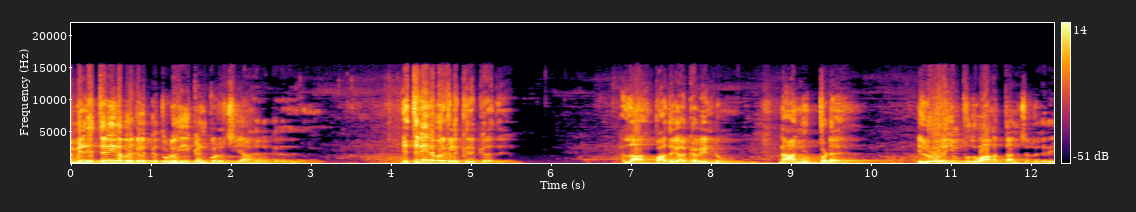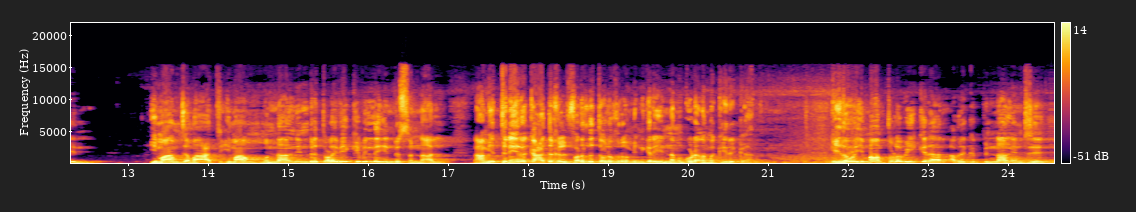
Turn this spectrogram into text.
நம்மில் எத்தனை நபர்களுக்கு தொழுகை கண் குளிர்ச்சியாக இருக்கிறது? எத்தனை நபர்களுக்கு இருக்கிறது? அல்லாஹ் பாதுகாக்க வேண்டும். நான் உட்பட எல்லோரையும் பொதுவாகத்தான் சொல்லுகிறேன். இமாம் ஜமாத் இமாம் முன்னால் நின்று தொலைவைக்கவில்லை என்று சொன்னால் நாம் எத்தனை ரக்காத்துகள் பருந்து தொழுகிறோம் என்கிற எண்ணம் கூட நமக்கு இருக்காது. ஏதோ இமாம் தொலைவைக்கிறார் அவருக்கு பின்னால் நின்று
